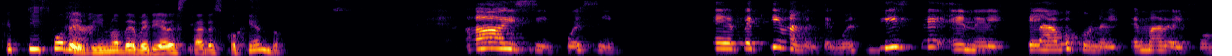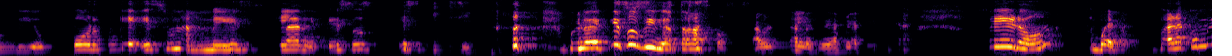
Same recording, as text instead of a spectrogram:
¿qué tipo de vino debería de estar escogiendo? Ay, sí, pues sí. Efectivamente, Wolf, diste en el clavo con el tema del fondue, porque es una mezcla de quesos exquisita. bueno, de quesos y de otras cosas. Ahorita les voy a platicar. Pero, bueno, para comer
